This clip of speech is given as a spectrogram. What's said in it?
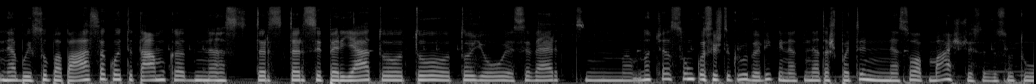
nebaisu papasakoti tam, kad nes tarsi, tarsi per ją tu, tu, tu jau esi vertinama. Nu, čia sunkus iš tikrųjų dalykai, net, net aš pati nesu apmaščiusi visų tų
